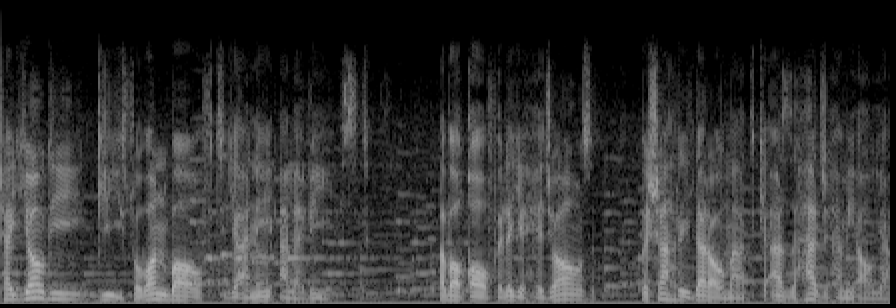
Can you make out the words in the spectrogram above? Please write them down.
شیادی گیسوان بافت یعنی علوی است. و با قافله حجاز به شهری درآمد که از حج همی آیم.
